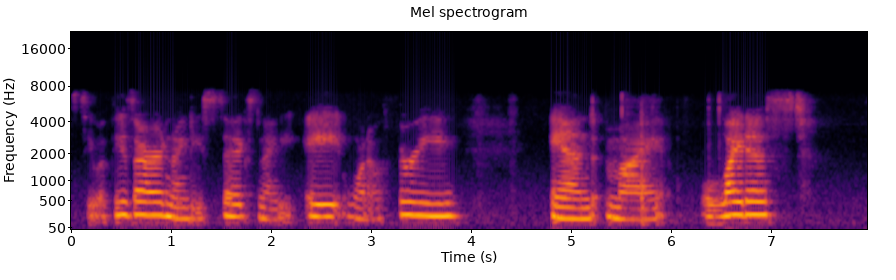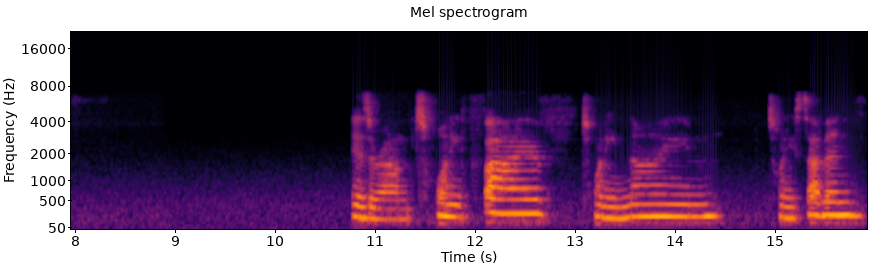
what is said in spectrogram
see what these are 96, 98, 103. And my lightest is around 25, 29, 27.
